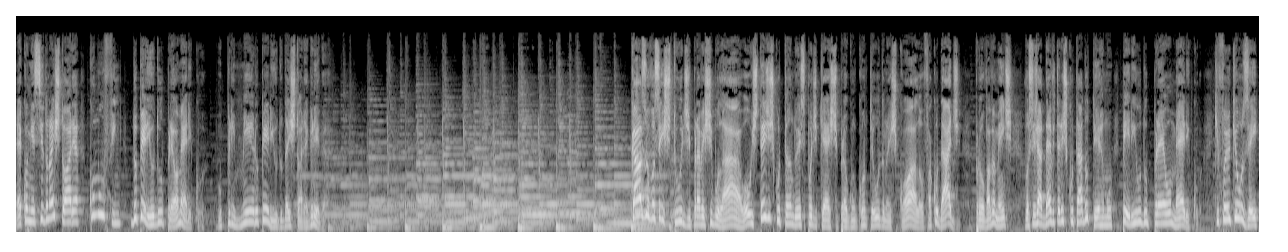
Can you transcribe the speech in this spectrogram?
é conhecido na história como o fim do período pré-homérico, o primeiro período da história grega. Caso você estude para vestibular ou esteja escutando esse podcast para algum conteúdo na escola ou faculdade, provavelmente você já deve ter escutado o termo período pré-homérico, que foi o que eu usei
